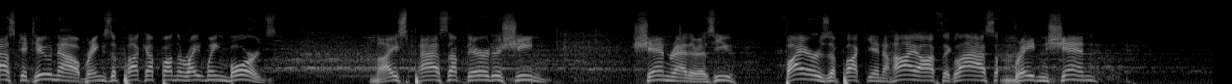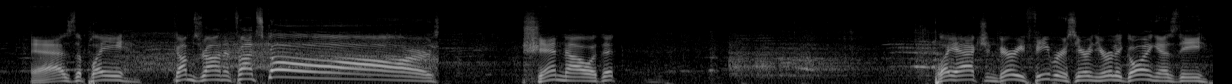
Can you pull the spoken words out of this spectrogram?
Saskatoon now brings the puck up on the right wing boards. Nice pass up there to Sheen. Schenn rather as he fires the puck in high off the glass. Brayden Schenn as the play comes around in front, scores! Schenn now with it. Play action very feverish here in the early going as the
